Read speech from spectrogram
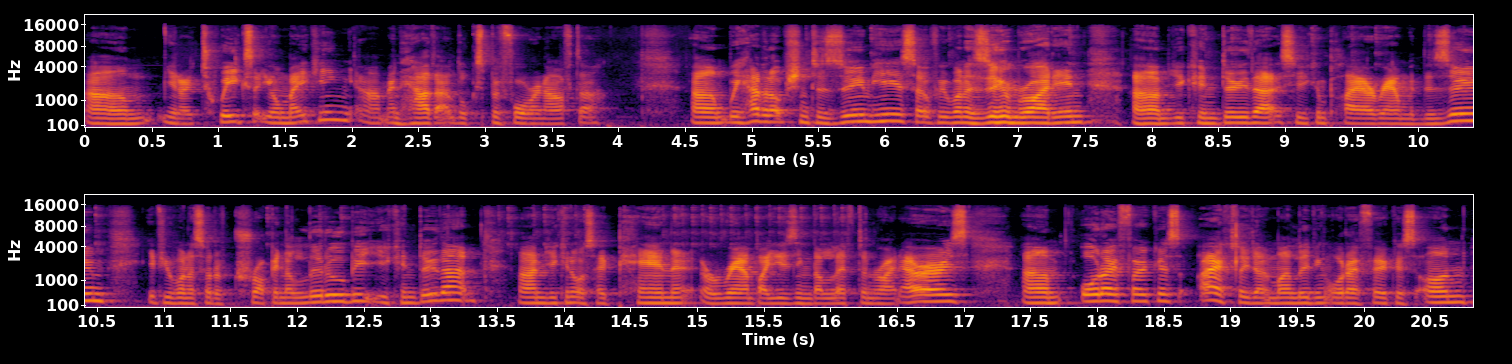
um, you know, tweaks that you're making um, and how that looks before and after. Um, we have an option to zoom here, so if we want to zoom right in, um, you can do that. So you can play around with the zoom. If you want to sort of crop in a little bit, you can do that. Um, you can also pan around by using the left and right arrows. Um, autofocus, I actually don't mind leaving autofocus on.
